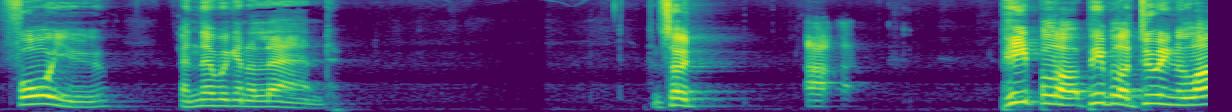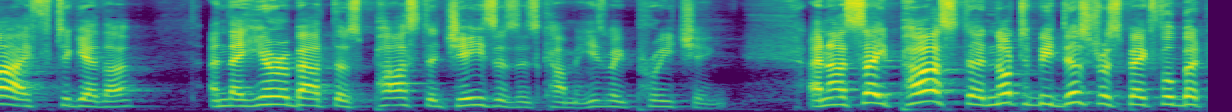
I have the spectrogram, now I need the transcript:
for you, and then we're going to land. And so uh, people, are, people are doing life together, and they hear about this Pastor Jesus is coming. He's been preaching. And I say pastor not to be disrespectful, but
